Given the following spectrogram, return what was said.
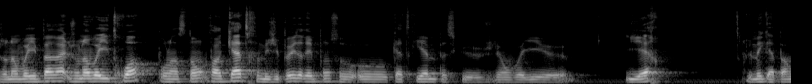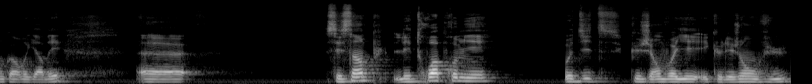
J'en ai envoyé pas mal. J'en ai envoyé trois pour l'instant. Enfin quatre, mais j'ai pas eu de réponse au, quatrième parce que je l'ai envoyé euh, hier. Le mec a pas encore regardé. Euh, c'est simple. Les trois premiers audits que j'ai envoyés et que les gens ont vus,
